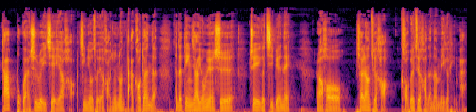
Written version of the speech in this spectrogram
它不管是锐界也好，金牛座也好，就那种打高端的，它的定价永远是这个级别内，然后销量最好、口碑最好的那么一个品牌。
